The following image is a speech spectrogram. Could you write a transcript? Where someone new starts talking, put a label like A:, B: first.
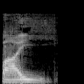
A: 八亿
